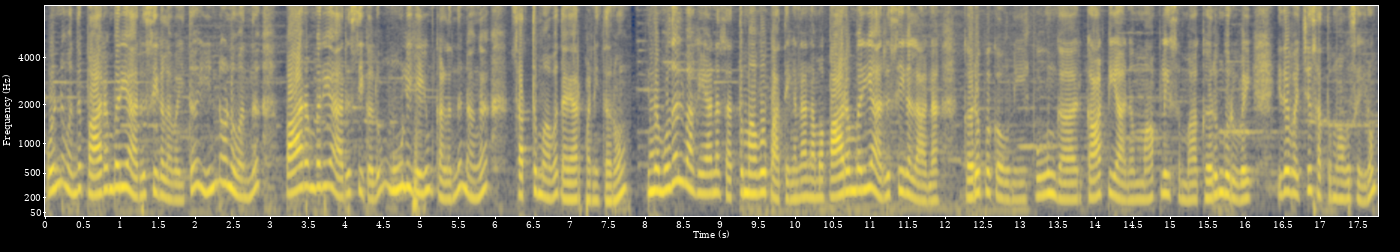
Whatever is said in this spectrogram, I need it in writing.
ஒன்று வந்து பாரம்பரிய அரிசிகளை வைத்து இன்னொன்று வந்து பாரம்பரிய அரிசிகளும் மூலிகையும் கலந்து நாங்கள் சத்து மாவு தயார் பண்ணி தரோம். இந்த முதல் வகையான சத்து மாவு பார்த்திங்கன்னா நம்ம பாரம்பரிய அரிசிகளான கருப்பு கவுனி பூங்கார் காட்டியானம் மாப்பிளை சம்பா கருங்குருவை இதை வச்சு சத்து மாவு செய்கிறோம்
